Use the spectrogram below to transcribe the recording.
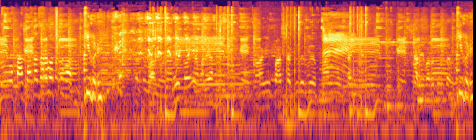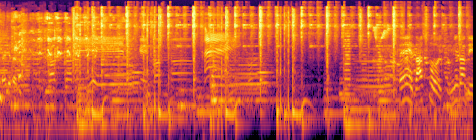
তুই পাঁচ সাত হাজারের মতো তো পাবি আমি পাঁচ সাত দিন ধরে মাল খাই। সাড়ে বারো দিন তার। এই দাস কই সঙ্গে যাবি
